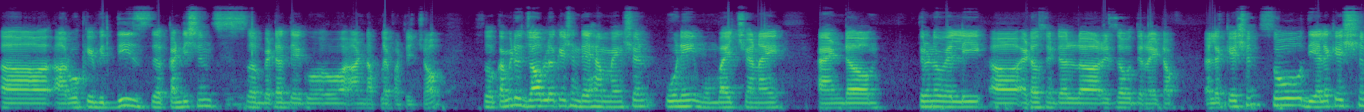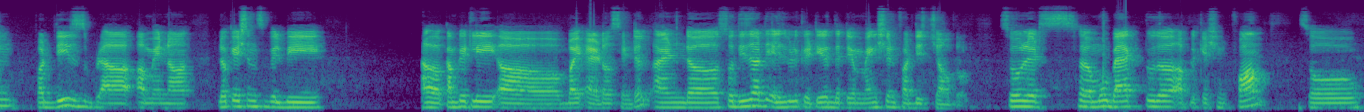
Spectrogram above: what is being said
uh, are okay with these conditions better they go and apply for this job. So coming to the job location they have mentioned pune mumbai chennai and um, Tirunelveli uh, Atos Syntel uh, reserve the right of allocation. So the allocation for these uh, I mean uh, locations will be uh, completely uh, by Atos Syntel and uh, so these are the eligibility criteria that you mentioned for this job role. So let's uh, move back to the application form. So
